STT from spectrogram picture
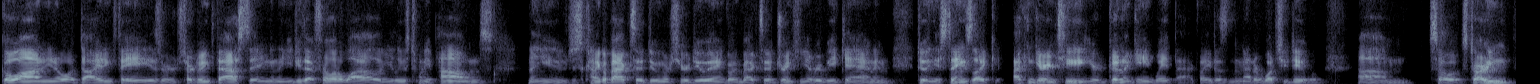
go on, you know, a dieting phase or start doing fasting, and then you do that for a little while and you lose 20 pounds, and then you just kind of go back to doing what you're doing, going back to drinking every weekend and doing these things, like I can guarantee you you're gonna gain weight back. Like it doesn't matter what you do. Um, so starting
